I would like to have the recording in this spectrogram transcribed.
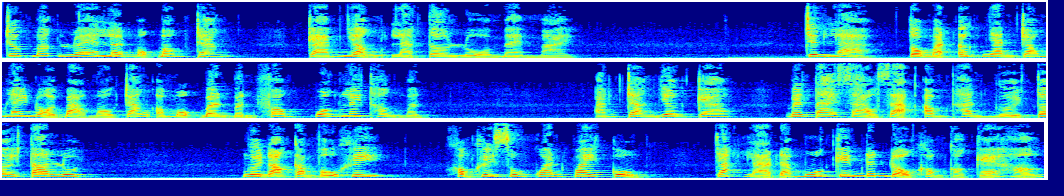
Trước mắt lóe lên một bóng trắng cảm nhận là tơ lụa mềm mại. Chính là, tô mạch ức nhanh chóng lấy nội bào màu trắng ở một bên bình phong quấn lấy thân mình. Ánh trăng dâng cao, bên tai xào xạc âm thanh người tới ta lui. Người nọ cầm vũ khí, không khí xung quanh quay cuồng, chắc là đã múa kiếm đến độ không còn kẻ hở.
